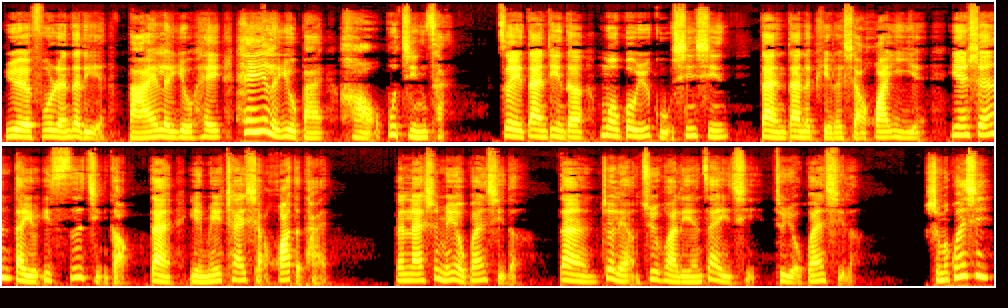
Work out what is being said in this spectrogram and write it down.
岳夫人的脸白了又黑，黑了又白，好不精彩。最淡定的莫过于古欣欣，淡淡的瞥了小花一眼，眼神带有一丝警告，但也没拆小花的台。本来是没有关系的，但这两句话连在一起就有关系了。什么关系？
